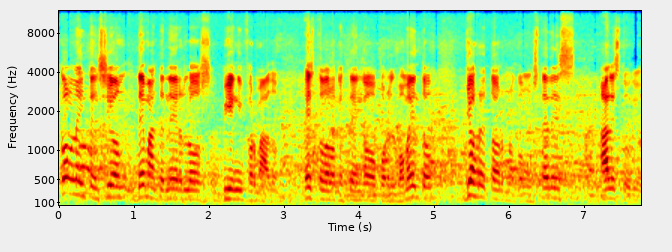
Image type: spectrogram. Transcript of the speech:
con la intención de mantenerlos bien informados. Es todo lo que tengo por el momento. Yo retorno con ustedes al estudio.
